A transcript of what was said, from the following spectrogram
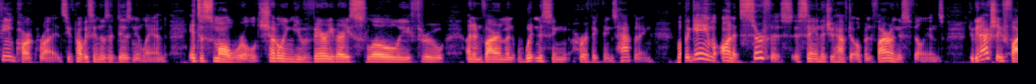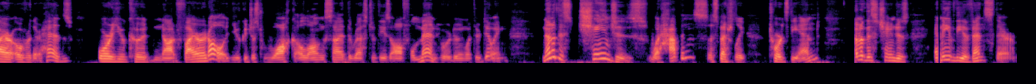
theme park rides. You've probably seen those at Disneyland. It's a small world, shuttling you very, very slowly through an environment, witnessing horrific things happening. Well, the game on its surface is saying that you have to open fire on the civilians. You can actually fire over their heads, or you could not fire at all. You could just walk alongside the rest of these awful men who are doing what they're doing. None of this changes what happens, especially towards the end. None of this changes any of the events there.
